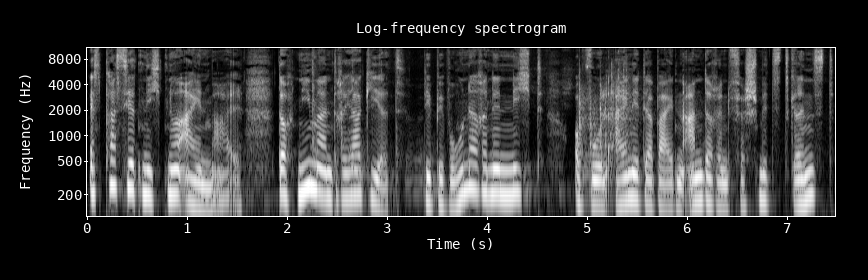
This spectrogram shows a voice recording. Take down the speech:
Es passiert nicht nur einmal, doch niemand reagiert, die Bewohnerinnen nicht, obwohl eine der beiden anderen verschmitzt grinst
